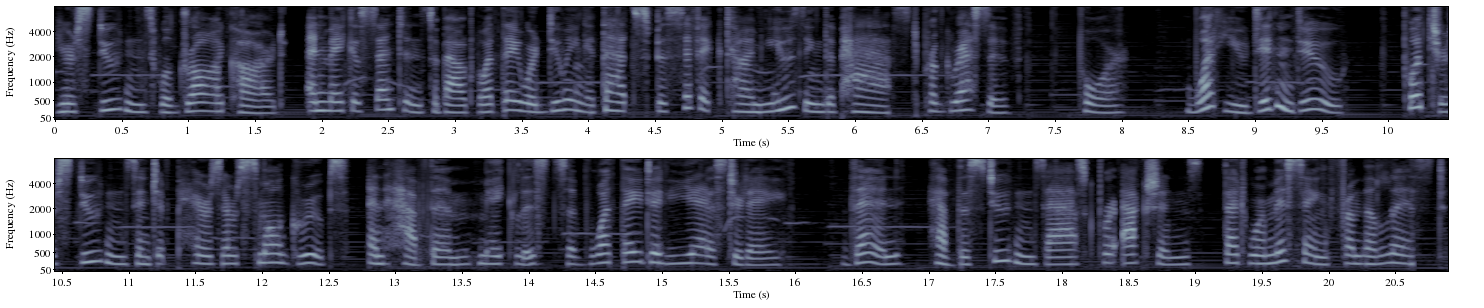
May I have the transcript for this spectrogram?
your students will draw a card and make a sentence about what they were doing at that specific time using the past progressive. 4. What you didn't do Put your students into pairs or small groups and have them make lists of what they did yesterday. Then, have the students ask for actions that were missing from the list,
